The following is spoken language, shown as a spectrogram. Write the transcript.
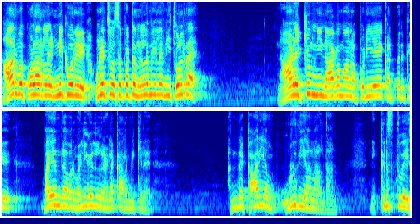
ஆர்வ கோளாறுல இன்னைக்கு ஒரு உணர்ச்சி வசப்பட்ட நிலைமையில் நீ சொல்கிற நாளைக்கும் நீ நாகமான் அப்படியே கர்த்தருக்கு பயந்து அவர் வழிகளில் நடக்க ஆரம்பிக்கிற. அந்த காரியம் உறுதியானால்தான் நீ கிறிஸ்துவை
